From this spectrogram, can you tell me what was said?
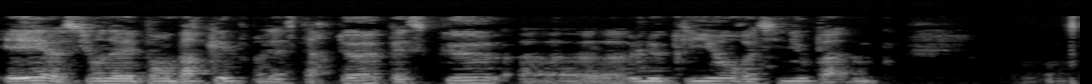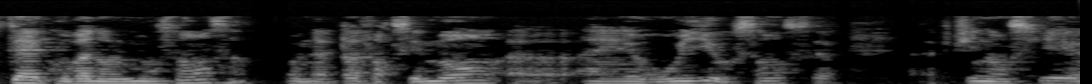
et euh, si on n'avait pas embarqué le projet startup, est-ce que euh, le client aurait signé ou pas Donc, on sait qu'on va dans le bon sens, on n'a pas forcément un ROI au sens financier,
